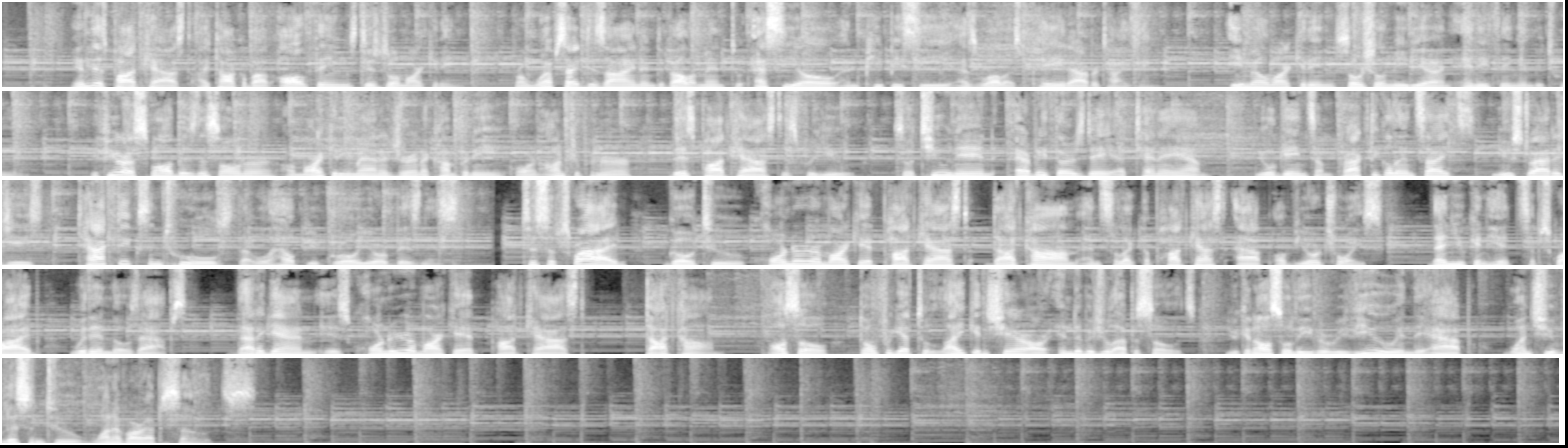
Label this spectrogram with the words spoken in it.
In this podcast, I talk about all things digital marketing from website design and development to SEO and PPC, as well as paid advertising, email marketing, social media, and anything in between. If you're a small business owner, a marketing manager in a company, or an entrepreneur, this podcast is for you. So tune in every Thursday at 10 a.m. You'll gain some practical insights, new strategies, tactics, and tools that will help you grow your business. To subscribe, go to corneryourmarketpodcast.com and select the podcast app of your choice. Then you can hit subscribe within those apps. That again is corneryourmarketpodcast.com. Also, don't forget to like and share our individual episodes. You can also leave a review in the app once you've listened to one of our episodes.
